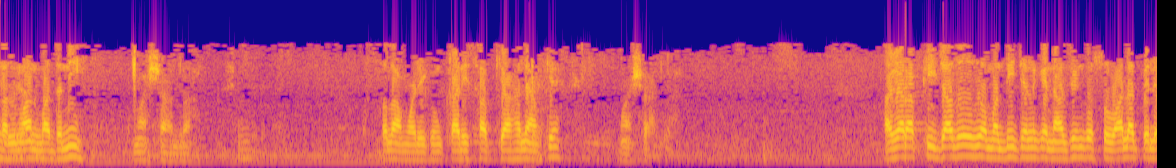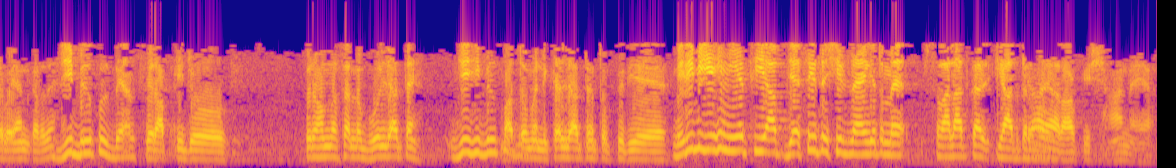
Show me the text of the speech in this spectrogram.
سلمان مدنی؟ ماشاء اللہ السلام علیکم۔ قاری صاحب کیا حال ہے آپ کے؟ ماشاء اللہ اگر آپ کی اجازت ہو مدنی چینل کے ناظرین کو سوالات پہلے بیان کر دیں۔ جی بالکل بیان۔ پھر آپ کی جو پھر ہم اصل میں بھول جاتے ہیں۔ جی جی بالکل۔ باتوں میں نکل جاتے ہیں تو پھر یہ میری بھی یہی نیت تھی آپ جیسے ہی تشریف لائیں گے تو میں سوالات کا یاد کروں یار آپ کی شان ہے یار۔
